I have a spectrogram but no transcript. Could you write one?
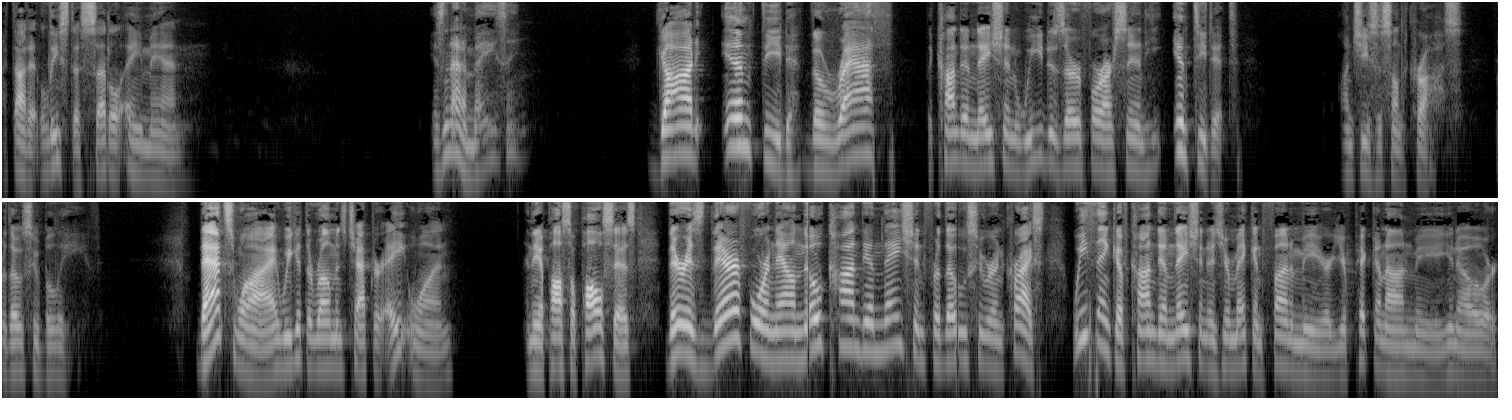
I thought at least a subtle amen isn't that amazing? God emptied the wrath, the condemnation we deserve for our sin. He emptied it on Jesus on the cross for those who believe. That's why we get the Romans chapter 8 1, and the Apostle Paul says, There is therefore now no condemnation for those who are in Christ. We think of condemnation as you're making fun of me, or you're picking on me, you know, or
